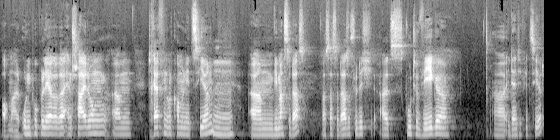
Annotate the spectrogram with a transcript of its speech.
auch mal unpopulärere Entscheidungen ähm, treffen und kommunizieren. Mhm. Ähm, wie machst du das? Was hast du da so für dich als gute Wege äh, identifiziert?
